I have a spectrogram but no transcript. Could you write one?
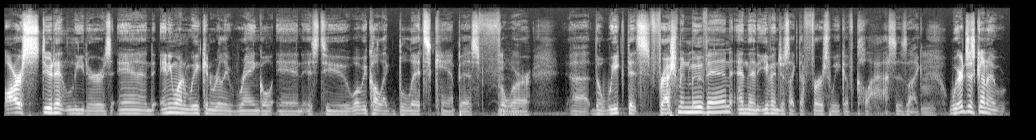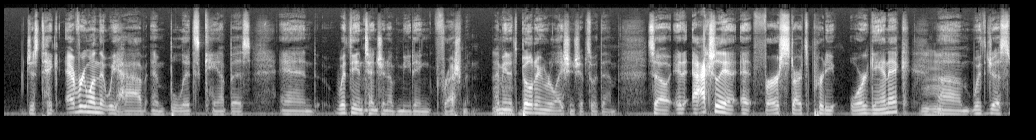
our student leaders and anyone we can really wrangle in is to what we call like blitz campus for. Uh, the week that freshmen move in, and then even just like the first week of class is like we're just gonna just take everyone that we have and blitz campus and with the intention of meeting freshmen. I mean, it's building relationships with them. So it actually at, at first starts pretty organic um, with just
